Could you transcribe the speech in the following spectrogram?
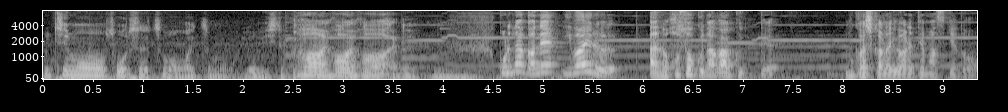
うちもそうですね。妻はいつも用意してくれてる、ね、はいはいはい、うん、これなんかねいわゆるあの細く長くって昔から言われてますけど。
